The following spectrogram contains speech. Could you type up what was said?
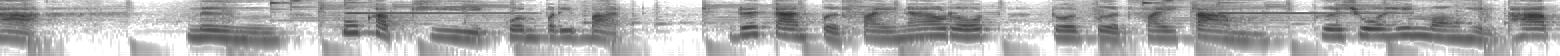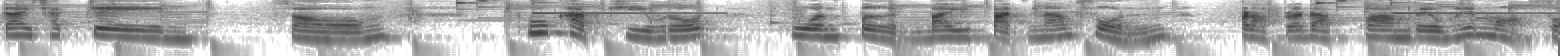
ค่ะ 1. ผู้ขับขี่ควรปฏิบัติ ด้วยการเปิดไฟหน้ารถ โดยเปิดไฟต่ำ เพื่อช่วยให้มองเห็นภาพได้ชัดเจน 2. ผู้ขับขี่รถควรเปิดใบปัดน้ำฝน ปรับระดับความเร็วให้เหมาะส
